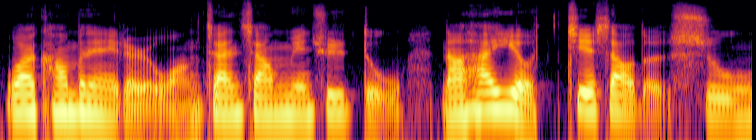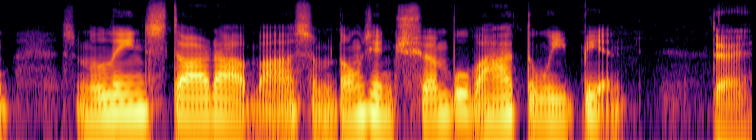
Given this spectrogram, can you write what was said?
Y Combinator 的网站上面去读，然后他有介绍的书，什么 Lean Startup 啊，什么东西，你全部把它读一遍。对。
